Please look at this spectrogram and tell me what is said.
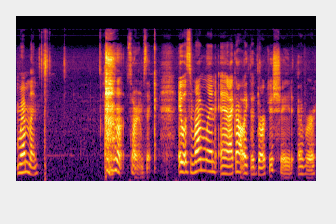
Revlon. Sorry, I'm sick. It was Revlon and I got like the darkest shade ever.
